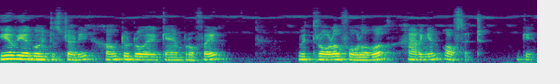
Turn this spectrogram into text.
Here we are going to study how to draw a cam profile with roller follower having an offset. Okay.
